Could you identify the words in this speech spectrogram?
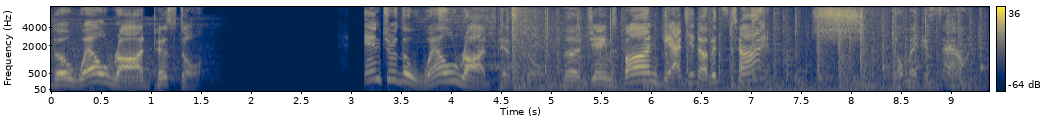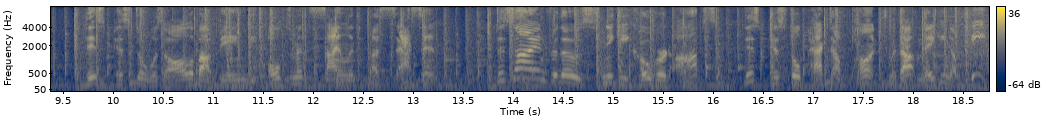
The Welrod Pistol. Enter the Welrod Pistol, the James Bond gadget of its time. Shh, don't make a sound. This pistol was all about being the ultimate silent assassin. Designed for those sneaky covert ops, this pistol packed a punch without making a peep.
